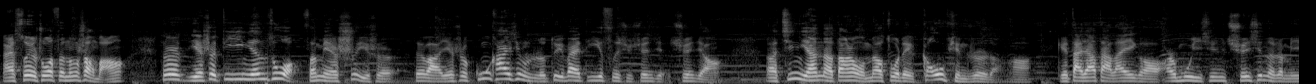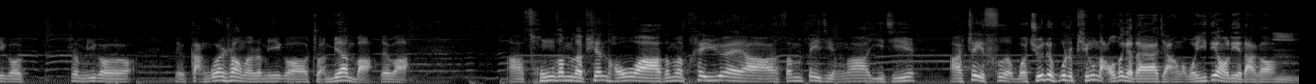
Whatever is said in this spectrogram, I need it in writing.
哎，所以说咱能上榜。就是也是第一年做，咱们也试一试，对吧？也是公开性质的对外第一次去宣讲宣讲，啊，今年呢，当然我们要做这个高品质的啊，给大家带来一个耳目一新、全新的这么一个这么一个那个感官上的这么一个转变吧，对吧？啊，从咱们的片头啊，咱们配乐呀，咱们背景啊，以及啊，这次我绝对不是凭脑子给大家讲了，我一定要列大纲，嗯，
